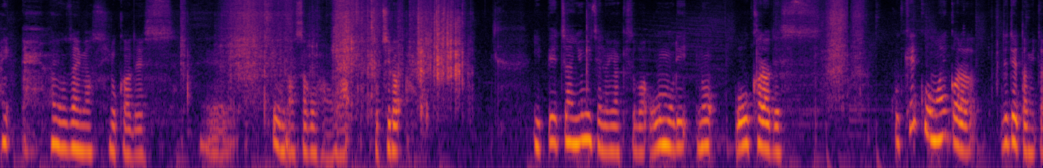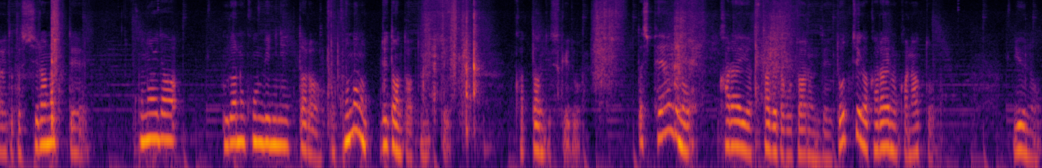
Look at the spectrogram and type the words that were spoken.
はい、おはようございます。ひろかです。えー今日の朝ごはんはこちら。一平ちゃん夜店の焼きそば大盛りの大辛です。これ結構前から出てたみたいで私知らなくて、この間裏のコンビニに行ったら、こんなの出たんだと思って買ったんですけど、私ペヤングの辛いやつ食べたことあるんで、どっちが辛いのかなというのを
